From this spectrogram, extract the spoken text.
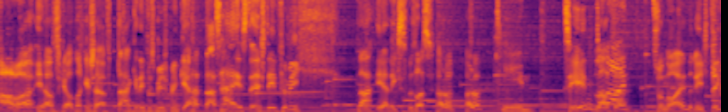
Aber ich habe es gerade noch geschafft. Danke dir fürs Mitspielen, Gerhard. Das heißt, es steht für mich. Na, eher nichts. Was war's? Hallo? Hallo? Zehn. Zehn, lauter? Zu neun, richtig.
